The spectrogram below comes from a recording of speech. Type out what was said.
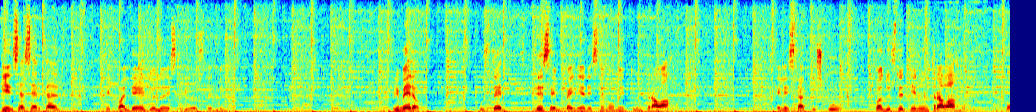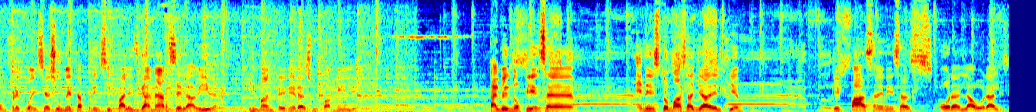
Piense acerca de cuál de ellos lo describe usted mejor. Primero, usted desempeña en este momento un trabajo, el status quo. Cuando usted tiene un trabajo, con frecuencia su meta principal es ganarse la vida y mantener a su familia. Tal vez no piensa en esto más allá del tiempo que pasa en esas horas laborales.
